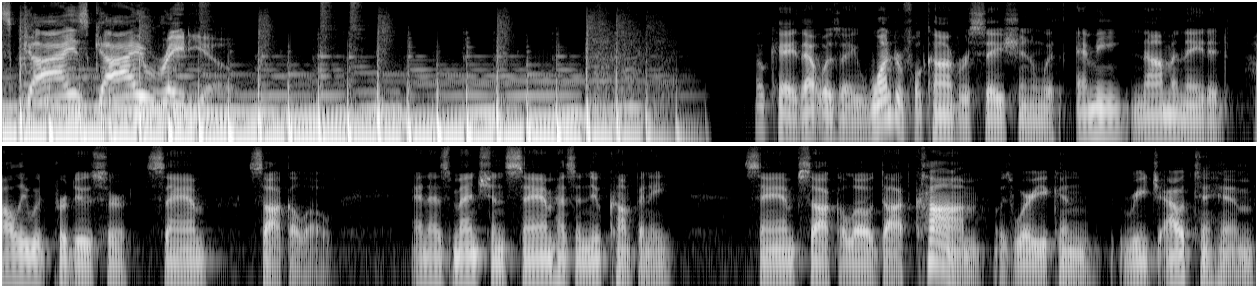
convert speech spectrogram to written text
It's Guys Guy Radio. Okay, that was a wonderful conversation with Emmy nominated Hollywood producer Sam Sokolow. And as mentioned, Sam has a new company. SamSokolow.com is where you can reach out to him.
